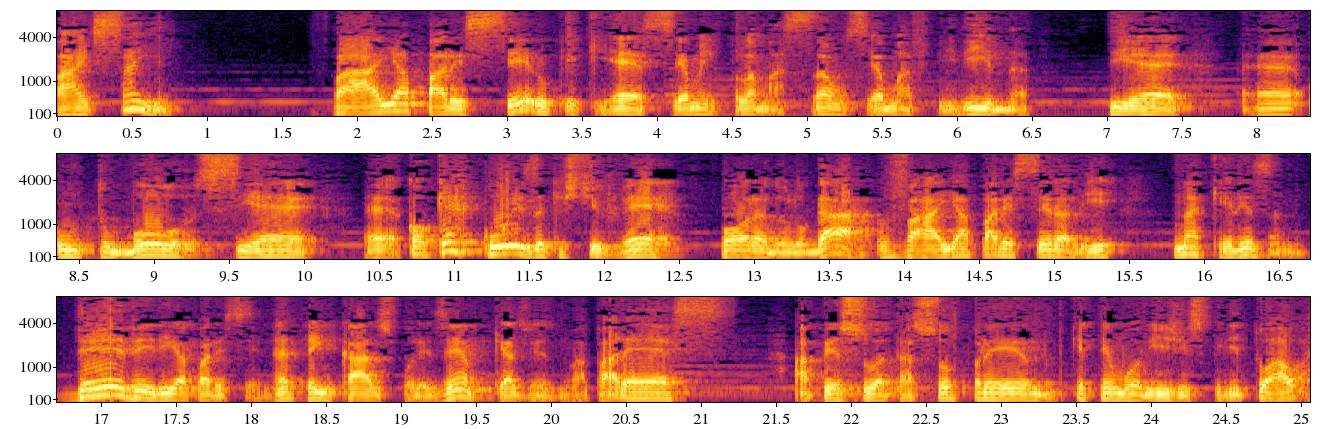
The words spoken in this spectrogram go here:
vai sair. Vai aparecer o que, que é, se é uma inflamação, se é uma ferida, se é, é um tumor, se é, é qualquer coisa que estiver fora do lugar, vai aparecer ali naquele exame. Deveria aparecer. Né? Tem casos, por exemplo, que às vezes não aparece, a pessoa está sofrendo, porque tem uma origem espiritual,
